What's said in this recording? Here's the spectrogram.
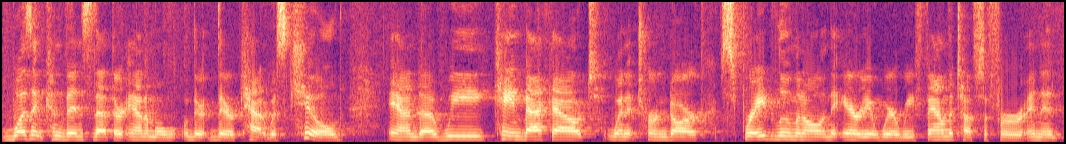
wasn't convinced that their animal, their, their cat was killed. And uh, we came back out when it turned dark, sprayed luminol in the area where we found the tufts of fur, and it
